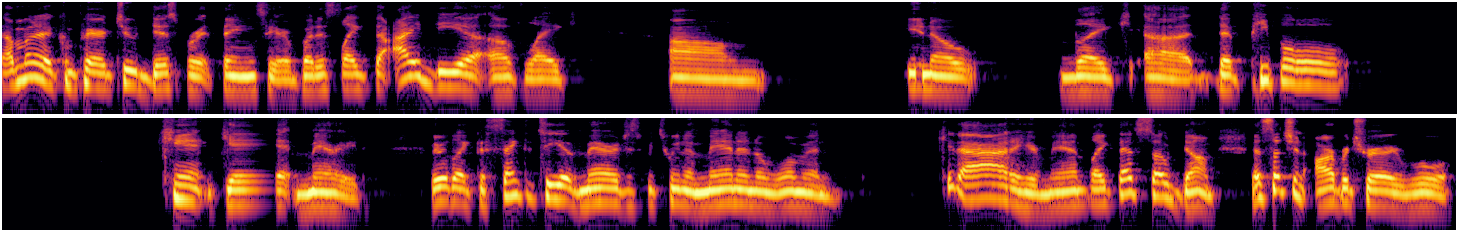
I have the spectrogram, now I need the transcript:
I'm going to compare two disparate things here, but it's like the idea of like um you know like uh that people can't get married. They're like the sanctity of marriage is between a man and a woman. Get out of here, man. Like that's so dumb. That's such an arbitrary rule.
